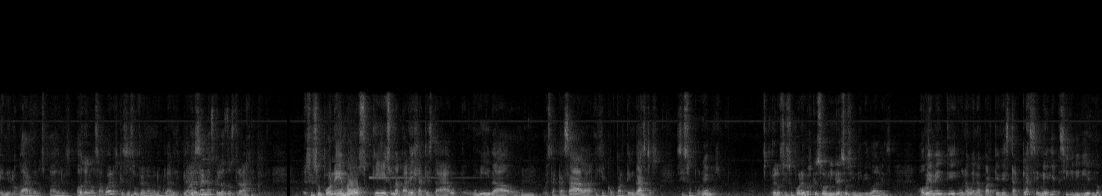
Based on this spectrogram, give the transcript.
en, el hogar de los padres o de los abuelos, que ese es un fenómeno clarísimo. Al menos que los dos trabajen. Si suponemos que es una pareja que está unida o, está casada y que comparten gastos, si suponemos. Pero si suponemos que son ingresos individuales, obviamente una buena parte de esta clase media sigue viviendo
